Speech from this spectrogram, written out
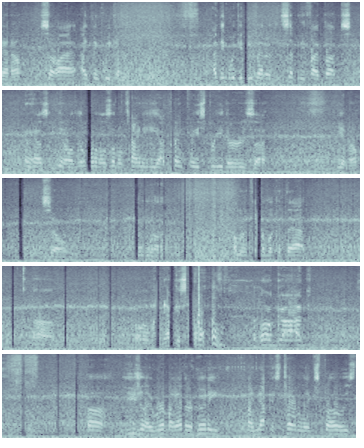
you know, so I, I think we can. I think we can do better than 75 bucks. And it has, you know, little, one of those little tiny uh, crankcase breathers, uh, you know. So we'll, uh, I'm gonna take a look at that. Um, oh, my neck is cold. oh God. Uh, usually I wear my other hoodie. My neck is totally exposed.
